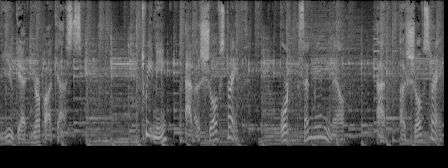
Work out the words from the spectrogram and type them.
you get your podcasts. Tweet me at A Show of Strength or send me an email at A Show of Strength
